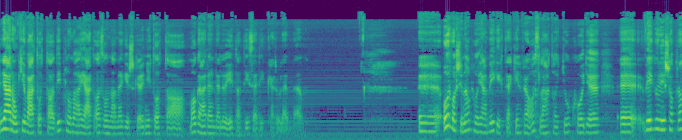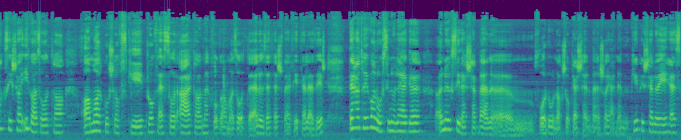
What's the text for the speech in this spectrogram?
Nyáron kiváltotta a diplomáját, azonnal meg is nyitotta a magárendelőjét a tizedik kerületben. Orvosi naplóján végig tekintve azt láthatjuk, hogy végül is a praxisa igazolta a Markusovski professzor által megfogalmazott előzetes feltételezést, tehát, hogy valószínűleg a nők szívesebben fordulnak sok esetben saját nemű képviselőjéhez.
